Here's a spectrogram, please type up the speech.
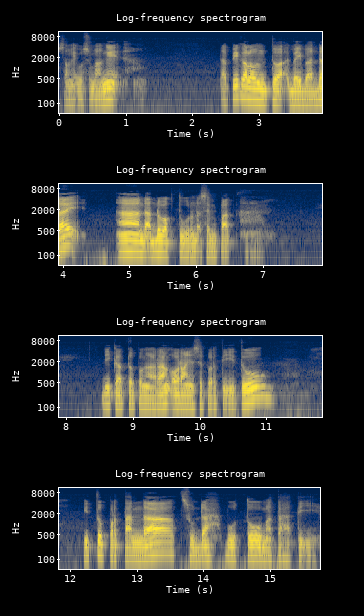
sangat bersemangat. Tapi kalau untuk badai, ah, tidak ada waktu, tidak sempat. Di kata pengarang, orang yang seperti itu, itu pertanda sudah butuh mata hati.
